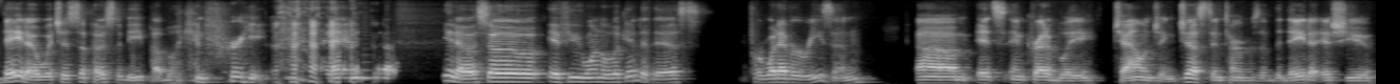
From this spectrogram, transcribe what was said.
data which is supposed to be public and free and uh, you know so if you want to look into this for whatever reason um, it's incredibly challenging just in terms of the data issue.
